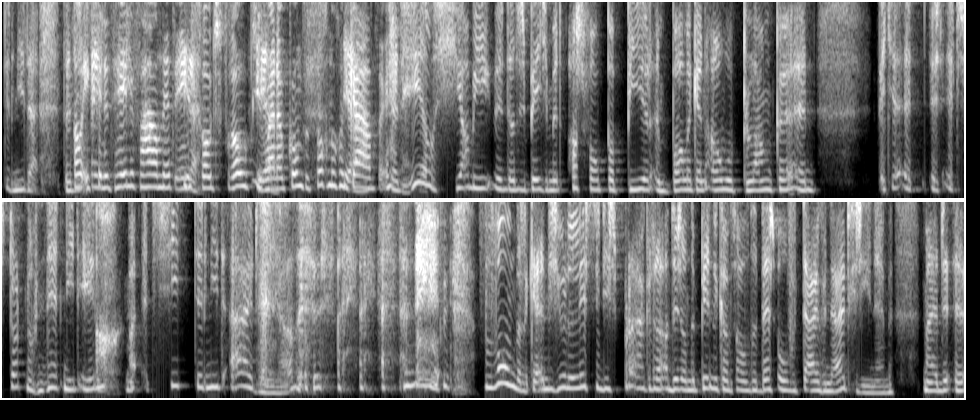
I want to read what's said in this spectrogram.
er niet uit. Dat Oh, ik echt- vind het hele verhaal net één Ja. groot sprookje. Ja. Maar nou komt er toch nog een ja, kater. Een heel shabby, dat is een beetje met asfaltpapier en balk en oude planken. En weet je, het, het, het stort nog net niet in, Oh. maar het ziet er niet uit. Ik, wonderlijk. hè. En die journalisten die spraken er, dus aan de binnenkant zal het best overtuigend uitgezien hebben. Maar de, eh,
